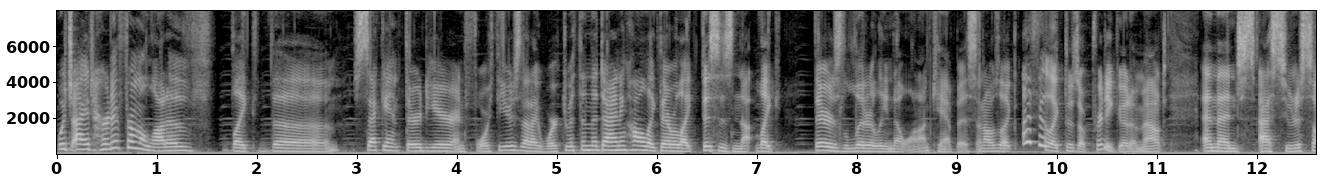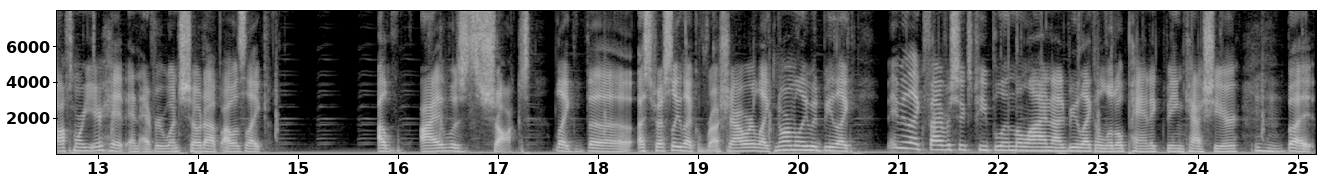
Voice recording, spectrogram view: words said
which I had heard it from a lot of like the second, third year, and fourth years that I worked with in the dining hall. Like they were like, this is not like there's literally no one on campus, and I was like, I feel like there's a pretty good amount. And then as soon as sophomore year hit and everyone showed up, I was like, I, I was shocked. Like the especially like rush hour, like normally would be like maybe like five or six people in the line. I'd be like a little panicked being cashier, but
